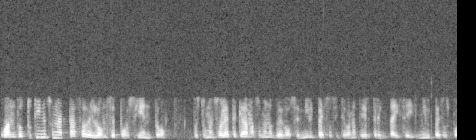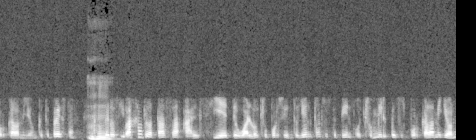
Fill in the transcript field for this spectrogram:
Cuando tú tienes una tasa del 11%, pues tu mensualidad te queda más o menos de 12 mil pesos y te van a pedir 36 mil pesos por cada millón que te prestan. Pero si bajas la tasa al 7 o al 8%, ya entonces te piden 8 mil pesos por cada millón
